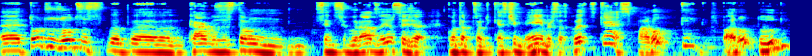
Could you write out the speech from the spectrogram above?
É, todos os outros uh, cargos estão sendo segurados aí, ou seja, contratação de cast members, essas coisas, esquece, parou tudo, parou tudo.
